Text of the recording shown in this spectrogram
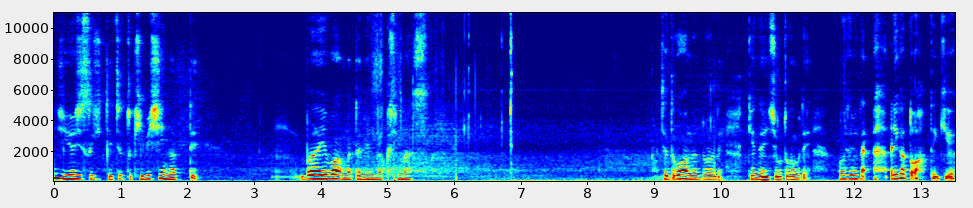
24時過ぎてちょっと厳しいなって。場合はまた連絡します。ちょっとご飯のところで現在仕事頑張っておやすみなさい。ありがとう。Thank you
